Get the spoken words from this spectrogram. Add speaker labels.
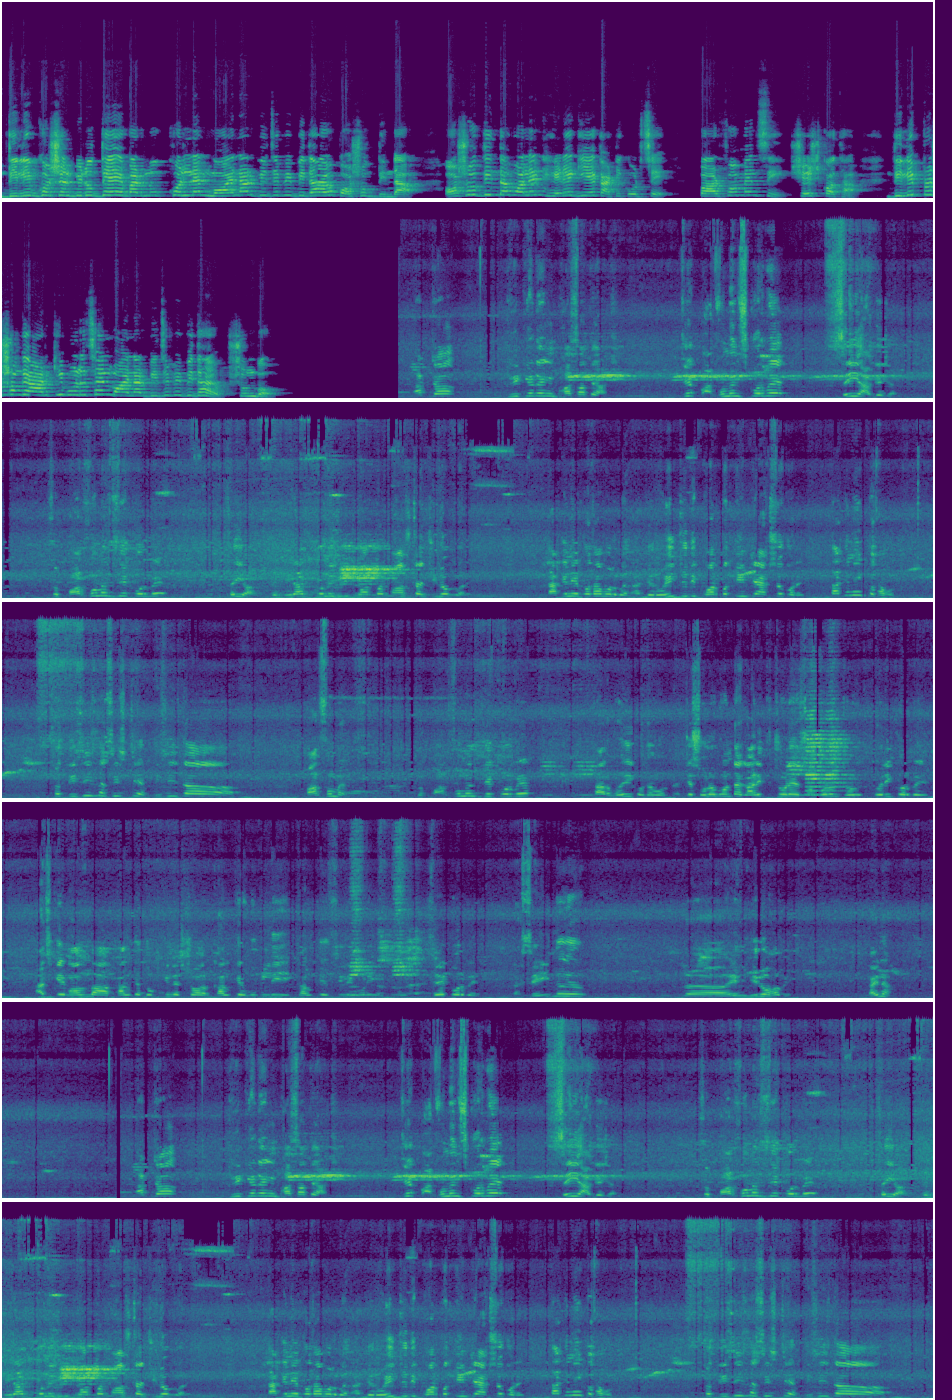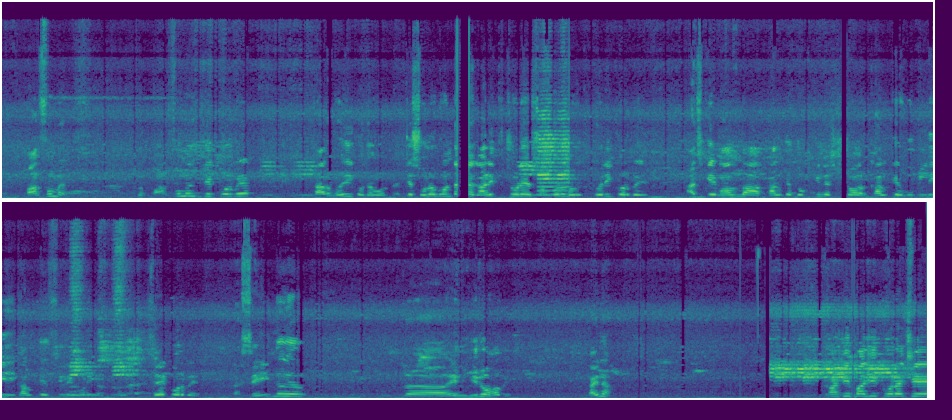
Speaker 1: দিলীপ ঘোষের বিরুদ্ধে এবার মুখ খুললেন ময়নার বিজেপি বিধায়ক অশোক দিন্দা। অশোক দিন্দা বলেন, হেরে গিয়ে কাটি করছে। পারফরমেন্সই শেষ কথা। দিলীপ প্রসঙ্গে আর কি বলেছেন ময়নার বিজেপি বিধায়ক? শুনব।
Speaker 2: একটা ক্রিকেটিং ভাষাতে আছে। যে পারফরমেন্স করবে, সেই আগে যাবে। তো পারফরমেন্স যে করবে, সেই হবে। বিরাট কোহলি যদি পরপর পাঁচটা জিরো করে, তাকে নিয়ে কথা বলবে না। যে রোহিত যদি পরপর তিনটে একশো করে, তাকে নিয়ে কথা বলবে। তো this is the system this is the performance তো পারফরমেন্স যে করবে, তার হয়েই কথা বলবে। যে ষোলো ঘণ্টা গাড়িতে চড়ে সংগঠন তৈরি করবে, আজকে মালদা, কালকে দক্ষিণেশ্বর, কালকে হুগলি, কালকে শিলিগুড়ি সে করবে, তা সেই হিরো হবে। তাই না? একটা ক্রিকেটিং ভাষাতে আছে। যে পারফরমেন্স করবে, সেই আগে যাবে। তো পারফরমেন্স যে করবে, সেই হবে। যে বিরাট কোহলি যদি পরপর পাঁচটা জিরো করে তাকে নিয়ে কথা বলবে না। যে রোহিত যদি পরপর তিনটে একশো করে, তাকে নিয়েই কথা বলবে। তো this is the system this is the performance তো পারফরমেন্স যে করবে, তার হয়েই কথা বলবে। যে ষোলো ঘণ্টা গাড়িতে চড়ে সংগঠন তৈরি করবে, আজকে মালদা, কালকে দক্ষিণেশ্বর, কালকে হুগলি, কালকে শিলিগুড়ি, সে করবে। সেই নয় হিরো হবে। তাই না? কাঁটিবাজি করেছে,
